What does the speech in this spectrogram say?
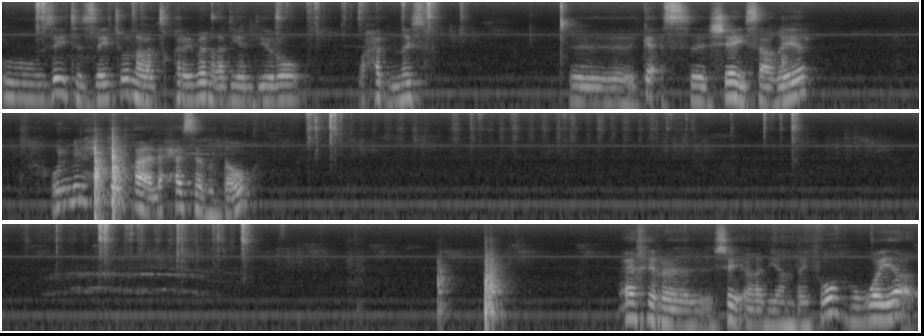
وزيت الزيتون راه تقريبا غادي نديرو واحد نصف آه، كأس شاي صغير. والملح كيبقى على حسب الذوق. آخر شيء غادي نضيفوه هو يا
